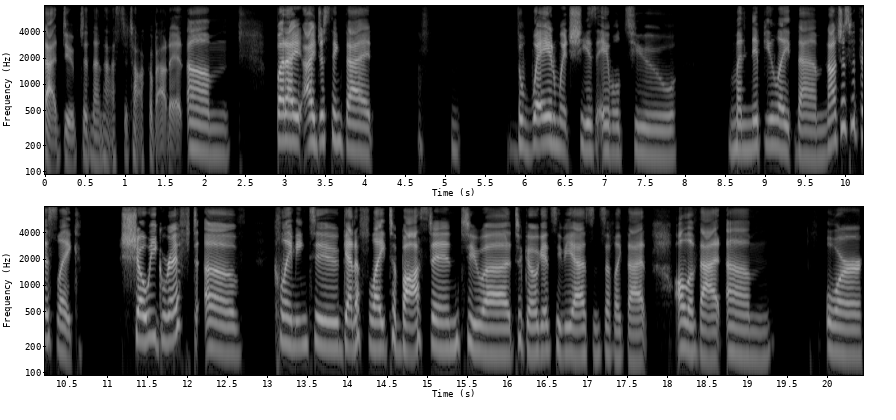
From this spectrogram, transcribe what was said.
that duped and then has to talk about it. Um, but I I just think that the way in which she is able to manipulate them, not just with this like showy grift of claiming to get a flight to Boston to uh to go get CVS and stuff like that, all of that. Um or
